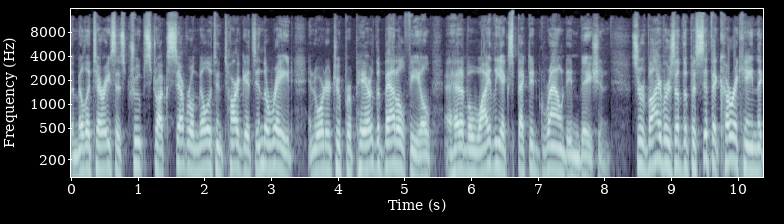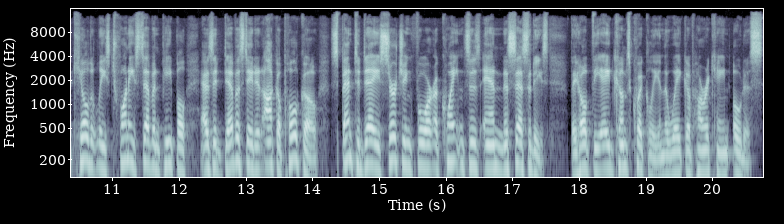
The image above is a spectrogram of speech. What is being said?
The military says troops struck several militant targets in the raid in order to prepare the battlefield ahead of a widely expected ground invasion. Survivors of the Pacific hurricane that killed at least 27 people as it devastated Acapulco spent today searching for acquaintances and necessities. They hope the aid comes quickly in the wake of Hurricane Otis.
